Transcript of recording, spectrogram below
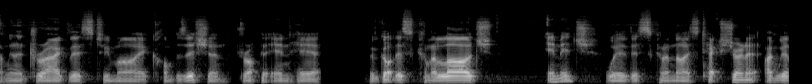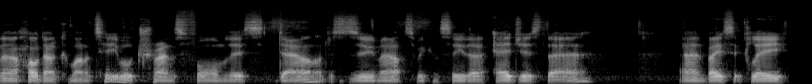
I'm going to drag this to my composition, drop it in here. We've got this kind of large image with this kind of nice texture in it. I'm going to hold down Command T, we'll transform this down. I'll just zoom out so we can see the edges there. And basically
